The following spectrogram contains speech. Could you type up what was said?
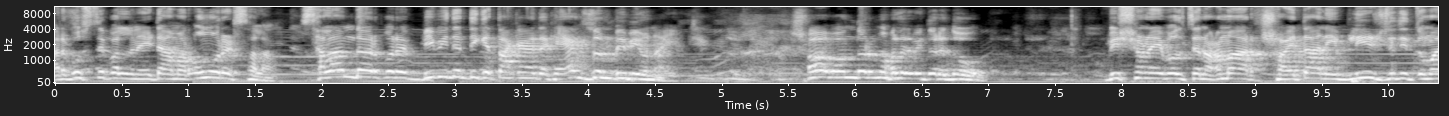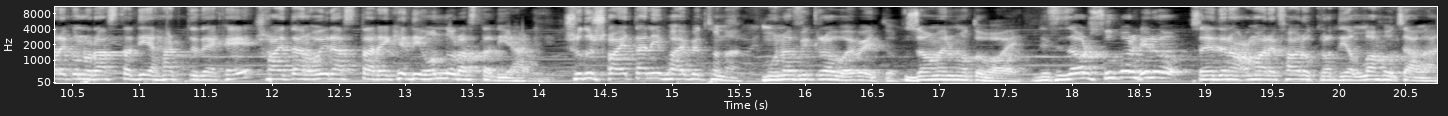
আর বুঝতে পারলেন, এটা আমার ওমরের সালাম। সালাম দেওয়ার পরে বিবিদের দিকে তাকায় দেখে একজন বিবিও নাই। সব অন্দর মহলের ভিতরে দৌড়। বিশ্বনবী বলছেন, আমার শয়তান ইবলিশ যদি তোমার কোনো রাস্তা দিয়ে হাঁটতে দেখে, শয়তান ওই রাস্তা রেখে দিয়ে অন্য রাস্তা দিয়ে হাঁটে। শুধু শয়তানই ভয় পেত না, মুনাফিকরাও ভয় পাইতো। জমের মতো ভয়। This is our superhero Sayyidna Omar Farooq রাদিয়াল্লাহু তাআলা।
